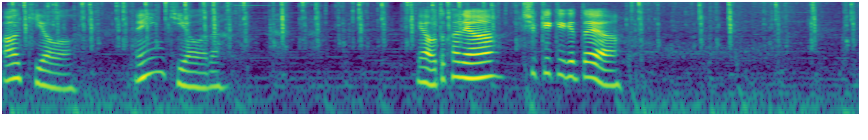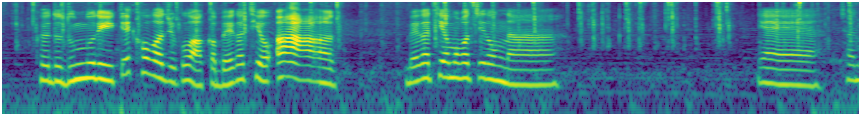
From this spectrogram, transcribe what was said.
아 귀여워. 에잉 귀여워라. 야 어떡하냐? 쉽게 끼겠다 야 그래도 눈물이 꽤 커가지고 아까 메가 티어 아 메가 티어 먹었지롱 나 예, 전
